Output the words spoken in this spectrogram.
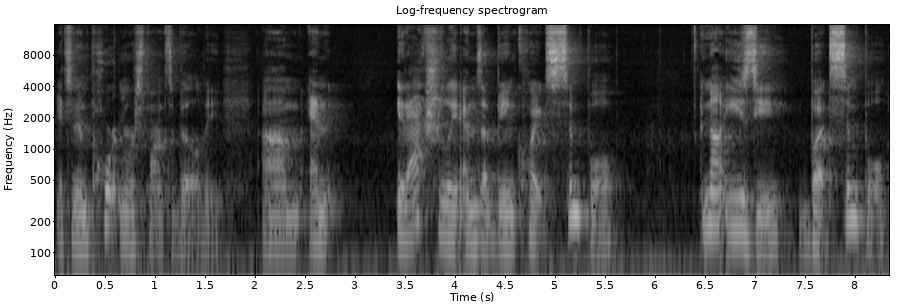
It's an important responsibility. Um, and it actually ends up being quite simple. Not easy, but simple,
